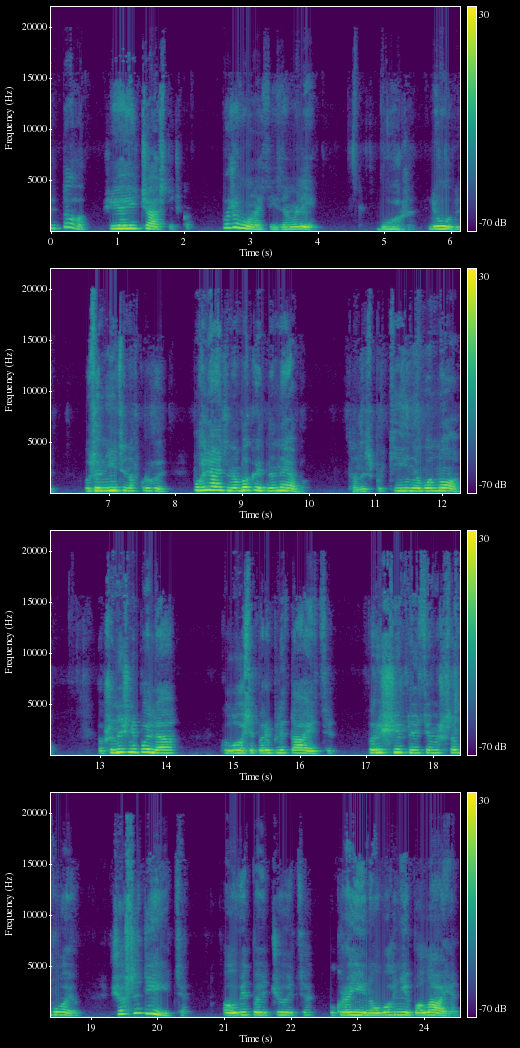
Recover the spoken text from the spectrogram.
від того, що я її часточка, поживу на цій землі. Боже, люди, озирніться навкруги, погляньте на блакитне небо. Та неспокійне воно, а пшеничні поля, колося переплітається, перешіптуються між собою. Що все діється? А у відповідь чується Україна у вогні палає,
